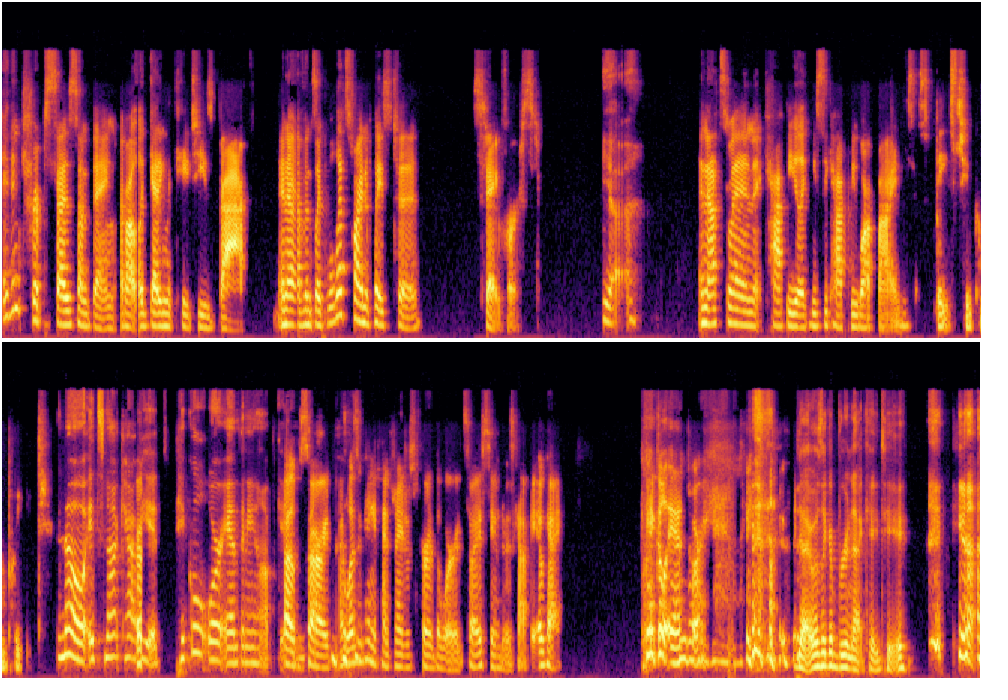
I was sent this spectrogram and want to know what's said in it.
I think Trip says something about like getting the KTs back. And Evan's like, well, let's find a place to stay first. Yeah. And that's when Cappy, like we see Cappy walk by and he says, phase two complete. No, it's not Cappy. It's Pickle or Anthony Hopkins. Oh, sorry. I wasn't paying attention. I just heard the word. So I assumed it was Cappy. Okay. Pickle and Dory. Yeah, it was like a brunette KT. Yeah.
